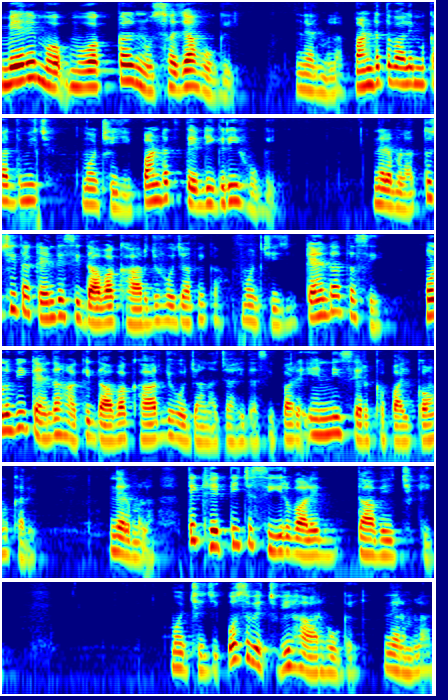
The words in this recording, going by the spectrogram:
ਮੇਰੇ ਮੁ- ਮੁਵੱਕਲ ਨੂੰ ਸਜ਼ਾ ਹੋ ਗਈ। ਨਿਰਮਲਾ। ਪੰਡਤ ਵਾਲੇ ਮੁਕੱਦਮੇ 'ਚ? ਮੁੰਸ਼ੀ ਜੀ। ਪੰਡਤ ਤੇ ਡਿਗਰੀ ਹੋ ਗਈ। ਨਿਰਮਲਾ, ਤੁਸੀਂ ਤਾਂ ਕਹਿੰਦੇ ਸੀ ਦਾਵਾ ਖਾਰਜ ਹੋ ਜਾਵੇਗਾ। ਮੁੰਸ਼ੀ ਜੀ। ਕਹਿੰਦਾ ਤਾਂ ਸੀ। ਹੁਣ ਵੀ ਕਹਿੰਦਾ ਹਾਂ ਕਿ ਦਾਵਾ ਖਾਰਜ ਹੋ ਜਾਣਾ ਚਾਹੀਦਾ ਸੀ, ਪਰ ਇੰਨੀ ਸਿਰ ਖਪਾਈ ਕੌਣ ਕਰੇ? ਨਿਰਮਲਾ, ਤੇ ਖੇਤੀ 'ਚ ਸੀਰ ਵਾਲੇ ਦਾਅਵੇ 'ਚ ਕੀ? ਮੁੰਸ਼ੀ ਜੀ, ਉਸ ਵਿੱਚ ਵੀ ਹਾਰ ਹੋ ਗਈ, ਨਿਰਮਲਾ।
